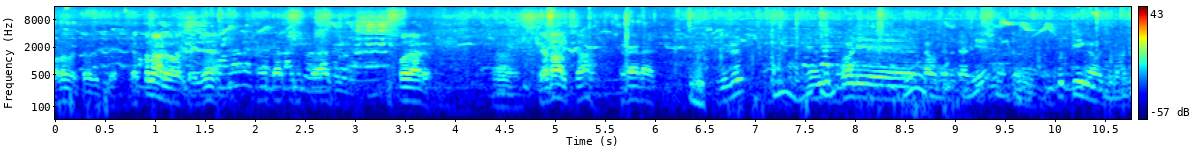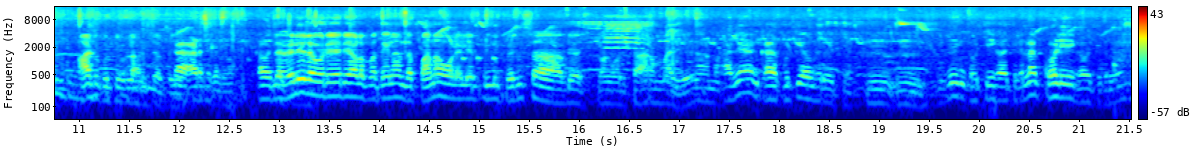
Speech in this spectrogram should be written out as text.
கொலை வெட்டுறதுக்கு எத்தனை ஆடு வளர்க்குறீங்க? முப்பது ஆடு. கெடா இருக்கா கிடாடா இது இது வந்து கோழி கவுத்துறதாட்டி குட்டியும் கவுத்துருக்காங்க ஆட்டுக்குட்டி உள்ள அடிச்சு அடைச்சிக்கலாம் இல்லை வெளியில் ஒரு ஏரியாவில் பார்த்தீங்கன்னா அந்த பனை ஓலையிலே பின்னி பெருசாக அப்படியே வச்சுப்பாங்க ஒரு சாரம் மாதிரி. ஆமாம் அதையும் க குட்டி வச்சேன் ம் ம். இதுவும் குட்டி கவுத்துக்கலாம் கோழியும் கவுத்துக்கலாம்.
